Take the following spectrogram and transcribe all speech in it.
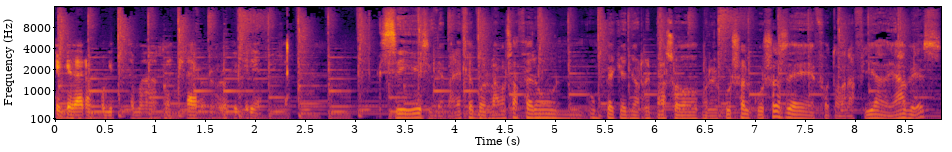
que quedara un poquito más, más claro ¿no? lo que quería explicar. Sí, si te parece, pues vamos a hacer un, un pequeño repaso por el curso. El curso es de fotografía de aves,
